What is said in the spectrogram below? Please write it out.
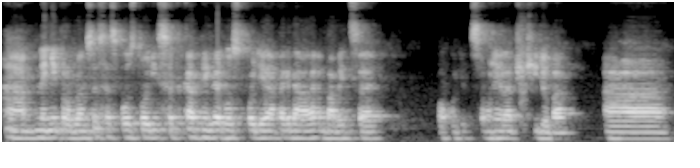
A není problém se se spoustou lidí setkat někde v hospodě a tak dále a bavit se, pokud je samozřejmě lepší doba. A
